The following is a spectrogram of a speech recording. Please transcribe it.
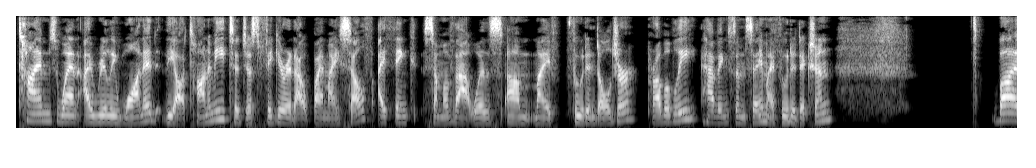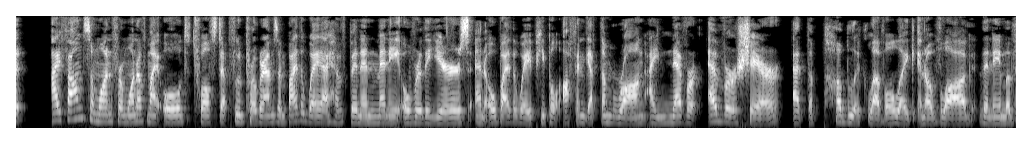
Times when i really wanted the autonomy to just figure it out by myself. I think some of that was um, my food indulger probably having some say my food addiction. But I found someone from one of my old 12 step food programs. And by the way, I have been in many over the years. And oh, by the way, people often get them wrong. I never ever share at the public level, like in a vlog, the name of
